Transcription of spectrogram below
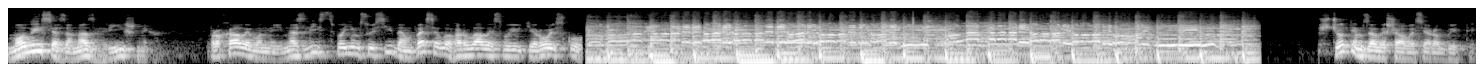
молися за нас грішних. Прохали вони на злість своїм сусідам весело горлали свою тірольську. Що тим залишалося робити?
